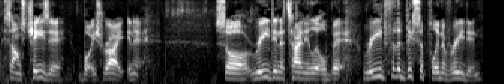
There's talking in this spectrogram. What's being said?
It sounds cheesy, but it's right, isn't it? So, reading a tiny little bit, read for the discipline of reading,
